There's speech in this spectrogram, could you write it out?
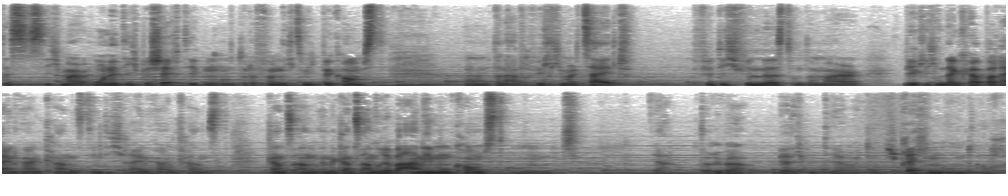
dass sie sich mal ohne dich beschäftigen und du davon nichts mitbekommst und dann einfach wirklich mal Zeit für dich findest und einmal wirklich in deinen Körper reinhören kannst, in dich reinhören kannst, ganz an, eine ganz andere Wahrnehmung kommst und ja, darüber werde ich mit dir heute sprechen und auch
